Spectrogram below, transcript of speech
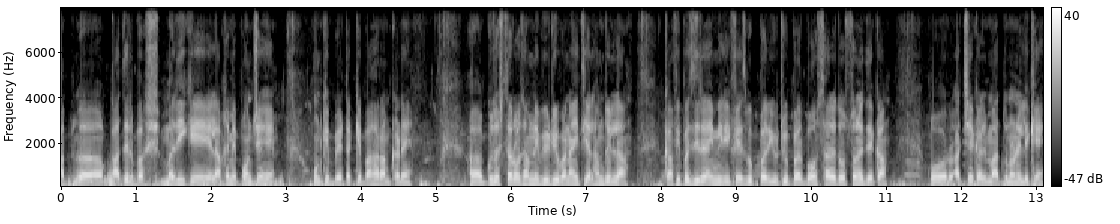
अब कादिर बख्श मरी के इलाके में पहुँचे हैं। उनके बैठक के बाहर हम खड़े हैं। गुज़श्ता रोज़ हमने वीडियो बनाई थी, अल्हम्दुलिल्लाह। काफ़ी पजीराई मिली फ़ेसबुक पर यूट्यूब पर। बहुत सारे दोस्तों ने देखा और अच्छे कलमात उन्होंने लिखे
